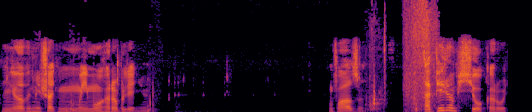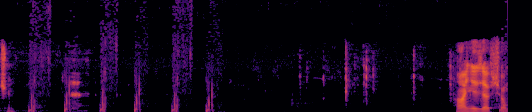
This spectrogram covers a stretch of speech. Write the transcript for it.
Не надо мешать моему ограблению. Вазу. Да берем все, короче. А, нельзя все.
